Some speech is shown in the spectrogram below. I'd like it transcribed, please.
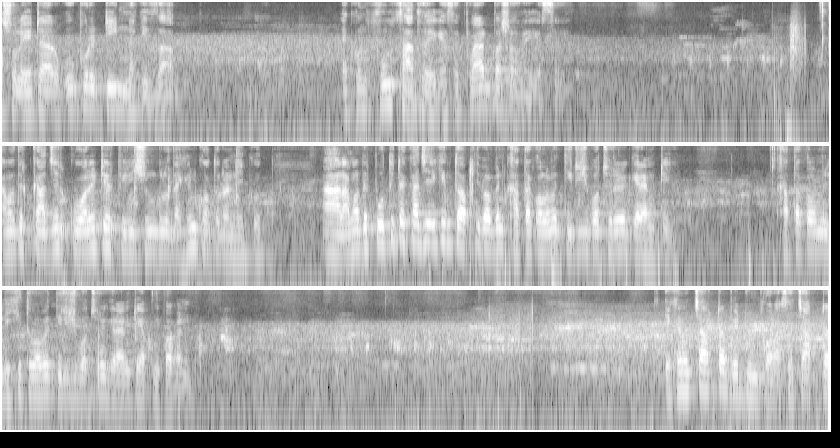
আসলে এটার উপরে টিন নাকি জাত। এখন ফুল ছাদ হয়ে গেছে ফ্ল্যাট বাসা হয়ে গেছে। আমাদের কাজের কোয়ালিটি আর ফিনিশিংগুলো দেখেন কতটা নিখুঁত। আর আমাদের প্রতিটা কাজের কিন্তু আপনি পাবেন খাতা কলমে তিরিশ বছরের গ্যারান্টি খাতা কলমে লিখিতভাবে তিরিশ বছরের গ্যারান্টি আপনি পাবেন। এখানে চারটা বেডরুম করা আছে। চারটা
